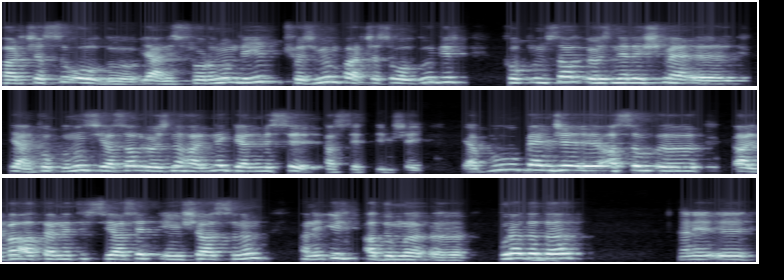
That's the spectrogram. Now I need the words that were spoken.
parçası olduğu, yani sorunun değil çözümün parçası olduğu bir toplumsal özneleşme, e, yani toplumun siyasal özne haline gelmesi kastettiğim şey. Ya bu bence asıl galiba alternatif siyaset inşasının hani ilk adımı Burada da hani e,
